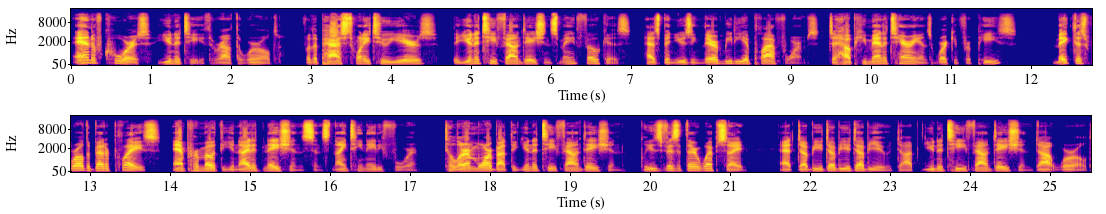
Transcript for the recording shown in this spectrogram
and of course, unity throughout the world. For the past 22 years, the Unity Foundation's main focus has been using their media platforms to help humanitarians working for peace, make this world a better place, and promote the United Nations since 1984. To learn more about the Unity Foundation, please visit their website at www.unityfoundation.world.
